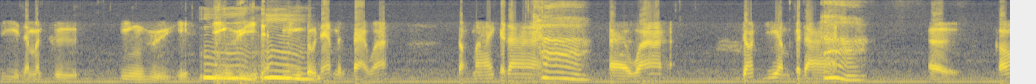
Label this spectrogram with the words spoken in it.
จีนเนี่ยมันคืออิงหวีอืมอิงหวีเนี่ยอืม อิงตัวเนี้ยมันแปลว่าดอกไม้ก็ได้ ค่ะแปลว่ายอดเยี่ยมก็ได้ อ่าเออ ก็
